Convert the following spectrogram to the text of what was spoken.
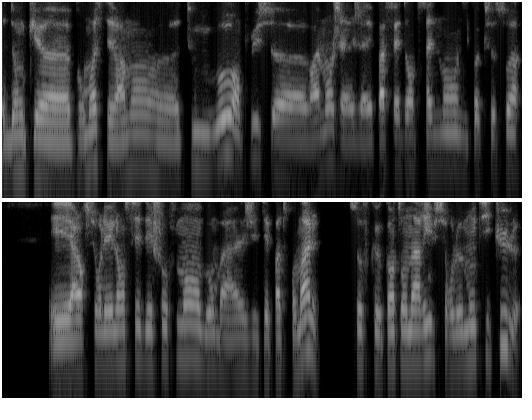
Donc, euh, pour moi, c'était vraiment euh, tout nouveau. En plus, euh, vraiment, j'avais pas fait d'entraînement ni quoi que ce soit. Et alors, sur les lancers d'échauffement, bon, bah, j'étais pas trop mal. Sauf que quand on arrive sur le monticule,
